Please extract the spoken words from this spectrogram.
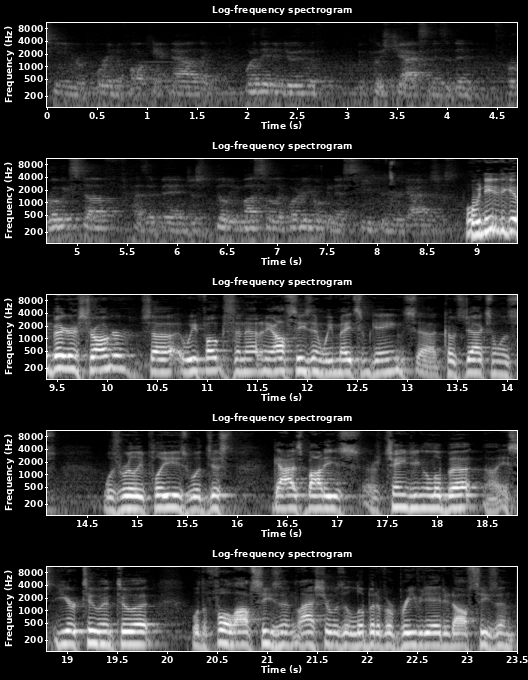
team reporting to fall camp now? Like, what have they been doing with, with Coach Jackson? Has it been aerobic stuff? Has it been just building muscle? Like, what are you hoping to see from your guys? Well, we needed to get bigger and stronger, so we focused on that in the offseason. We made some gains. Uh, Coach Jackson was was really pleased with just guys' bodies are changing a little bit. Uh, it's year two into it with a full off season. Last year was a little bit of abbreviated off season,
